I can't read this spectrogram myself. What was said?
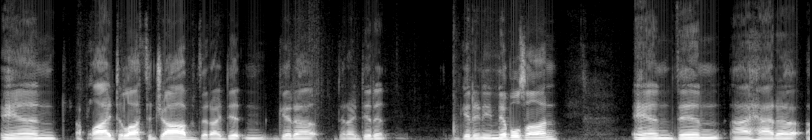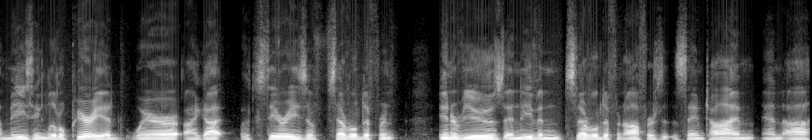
and applied to lots of jobs that I didn't get a that I didn't get any nibbles on. And then I had an amazing little period where I got a series of several different interviews and even several different offers at the same time. And uh,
